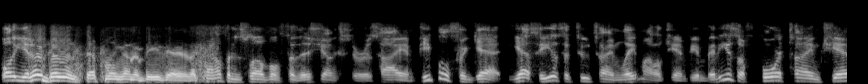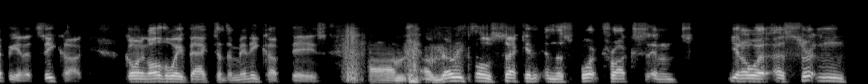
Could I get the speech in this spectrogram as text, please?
Well, you know, Dylan's definitely going to be there. The confidence level for this youngster is high, and people forget. Yes, he is a two-time late model champion, but he's a four-time champion at Seekonk, going all the way back to the Mini Cup days. Um, a very close second in the sport trucks, and you know, a, a certain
